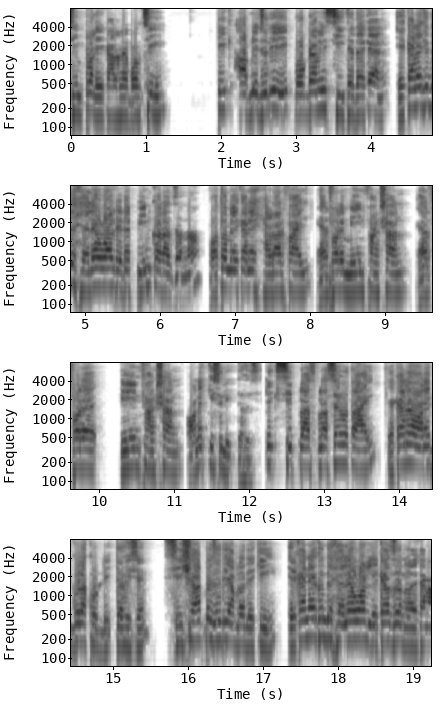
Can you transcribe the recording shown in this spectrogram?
সিম্পল এই কারণে বলছি। ঠিক আপনি যদি প্রোগ্রামিং সিতে দেখেন, এখানে কিন্তু হ্যালো ওয়ার্ল্ড এটা প্রিন্ট করার জন্য। প্রথম এখানে হেডার ফাইল এরপরে মেইন ফাংশন এরপরে প্রিন্ট ফাংশন অনেক কিছু লিখতে হয়েছে। ঠিক সি প্লাস প্লাসেও তাই। এখানে অনেকগুলা কোড লিখতে হয়েছে। সি শার্পে যদি আমরা দেখি, এখানে কিন্তু হ্যালো ওয়ার্ল্ড লেখার জন্য এখানে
